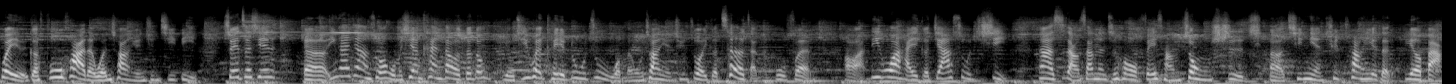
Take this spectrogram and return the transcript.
会有一个孵化的文创园区基地，所以这些呃应该这样说，我们现在看到的都有机会可以入驻我们文创园区做一个策展的部分，好啊。另外还有一个加速器，那市长上任之后非常重视呃青年去创业的第二棒。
